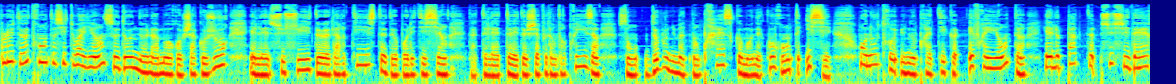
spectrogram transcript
Plus de 30 citoyens se donnent la mort chaque jour et les suicides d'artistes, de politiciens, d'athlètes et de chefs d'entreprise sont devenus maintenant presque monnaie courante ici. En outre, une pratique effrayante est le pacte suicidaire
